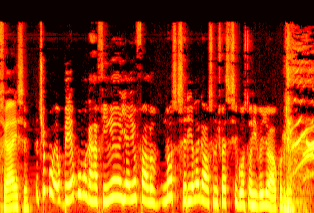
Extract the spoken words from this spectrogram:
Fice. tipo, eu bebo uma garrafinha e aí eu falo, nossa, seria legal se não tivesse esse gosto horrível de álcool aqui.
